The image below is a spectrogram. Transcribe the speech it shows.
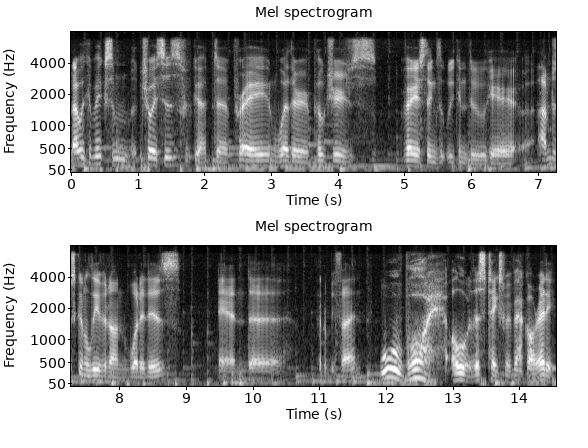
Now we can make some choices. We've got uh, prey and weather, poachers, various things that we can do here. I'm just going to leave it on what it is and uh, that'll be fine. Ooh boy, oh this takes me back already.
